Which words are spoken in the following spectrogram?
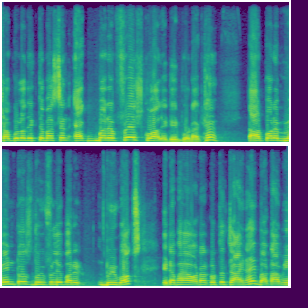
সবগুলো দেখতে পাচ্ছেন, একবারে ফ্রেশ কোয়ালিটির প্রোডাক্ট হ্যাঁ? তারপরে মেন্টোস দুই ফ্লেভারের দুই বক্স এটা ভাই অর্ডার করতে চাই নাই বাট আমি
